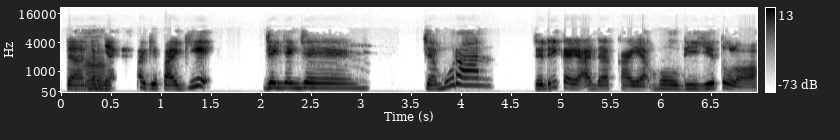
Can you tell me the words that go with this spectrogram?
Dan ternyata pagi-pagi jeng jeng jeng jamuran. Jadi kayak ada kayak moldy gitu loh.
